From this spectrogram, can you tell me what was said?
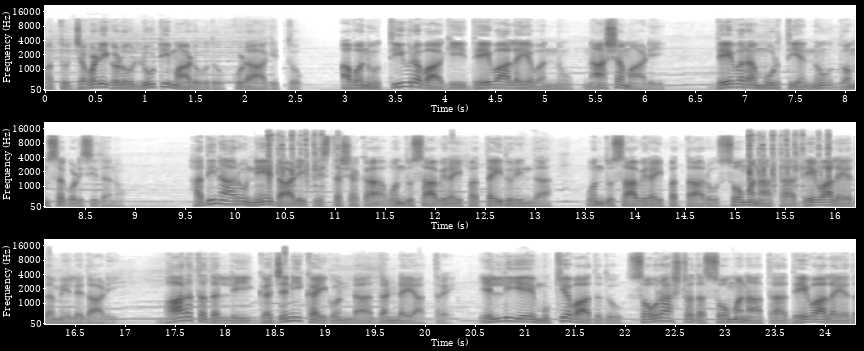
ಮತ್ತು ಜವಳಿಗಳು ಲೂಟಿ ಮಾಡುವುದು ಕೂಡ ಆಗಿತ್ತು. ಅವನು ತೀವ್ರವಾಗಿ ದೇವಾಲಯವನ್ನು ನಾಶ ಮಾಡಿ ದೇವರ ಮೂರ್ತಿಯನ್ನು ಧ್ವಂಸಗೊಳಿಸಿದನು. ಹದಿನಾರು ನೇ ದಾಳಿ ಕ್ರಿಸ್ತಶಕ ಒಂದು ಸಾವಿರ ಇಪ್ಪತ್ತೈದರಿಂದ ಒಂದು ಸಾವಿರ ಇಪ್ಪತ್ತಾರು ಸೋಮನಾಥ ದೇವಾಲಯದ ಮೇಲೆ ದಾಳಿ. ಭಾರತದಲ್ಲಿ ಗಜನಿ ಕೈಗೊಂಡ ದಂಡಯಾತ್ರೆ. ಎಲ್ಲಿಯೇ ಮುಖ್ಯವಾದುದು ಸೌರಾಷ್ಟ್ರದ ಸೋಮನಾಥ ದೇವಾಲಯದ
